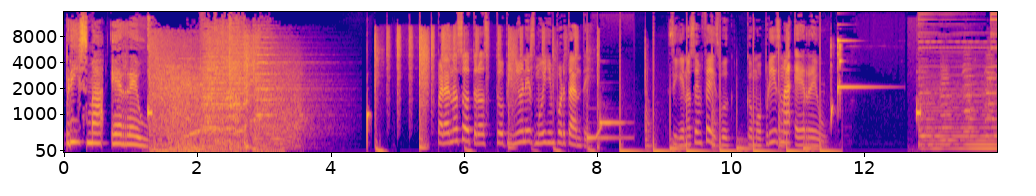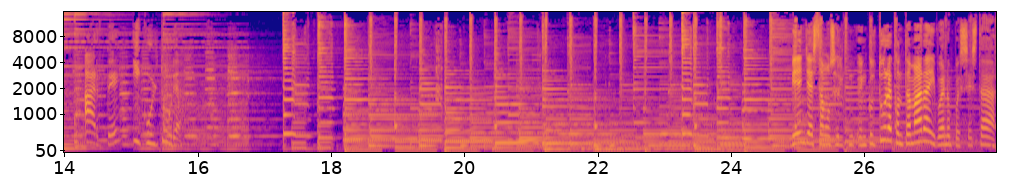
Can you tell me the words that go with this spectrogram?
Prisma RU. Para nosotros, tu opinión es muy importante. Síguenos en Facebook como Prisma RU. Arte y cultura. Bien, ya estamos en Cultura con Tamara y bueno, pues esta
